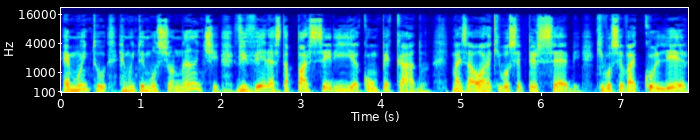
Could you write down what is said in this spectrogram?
é muito, é muito emocionante viver esta parceria com o pecado. Mas a hora que você percebe que você vai colher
